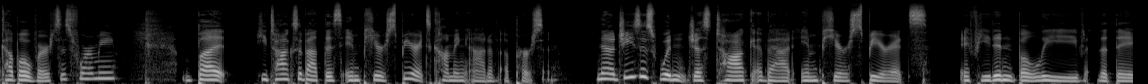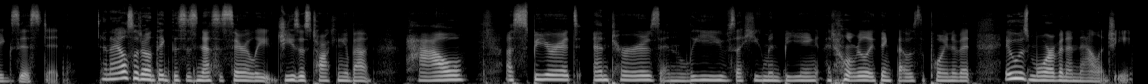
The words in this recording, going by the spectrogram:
couple verses for me, but he talks about this impure spirits coming out of a person. Now, Jesus wouldn't just talk about impure spirits if he didn't believe that they existed. And I also don't think this is necessarily Jesus talking about how a spirit enters and leaves a human being. I don't really think that was the point of it. It was more of an analogy.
